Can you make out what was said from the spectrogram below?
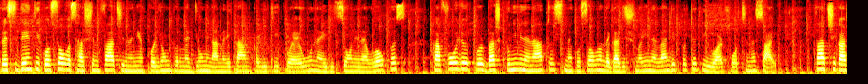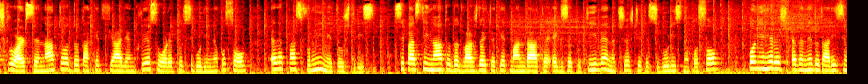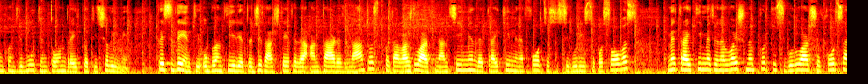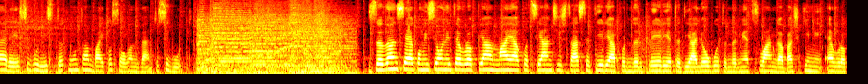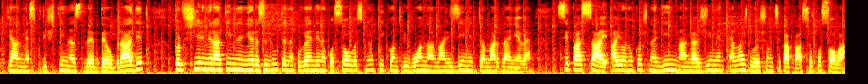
Presidenti i Kosovës Hashim Thaçi në një kolumn për mediumin amerikan Politico EU në edicionin e Evropës ka folur për bashkëpunimin e NATO-s me Kosovën dhe gatishmërinë e vendit për të krijuar forcën e saj. Thaçi ka shkruar se NATO do ta ketë fjalën kryesore për sigurinë në Kosovë edhe pas formimit të ushtrisë. Sipas tij, NATO do të vazhdojë të ketë mandate ekzekutive në çështjet e sigurisë në Kosovë, por njëherësh edhe ne do ta rrisim kontributin tonë drejt këtij qëllimi. Presidenti u bën thirrje të gjitha shteteve anëtare të NATO-s për ta vazhduar financimin dhe trajtimin e Forcës së Sigurisë së Kosovës, me trajtimet e nevojshme për të siguruar që forca e re e sigurisë do të mund ta mbajë Kosovën vend të sigurt. Zëdhënësja e Komisionit Evropian Maja Kocijançiç tha se thirrja për ndërprerje të dialogut të ndërmjetësuar nga Bashkimi Evropian mes Prishtinës dhe Beogradit, përfshirë miratimin e një rezolute në Kuvendin e Kosovës nuk i kontribuon normalizimit të marrëdhënieve. Sipas saj, ajo nuk është në linjë me angazhimin e vazhdueshëm që ka pasur Kosova.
